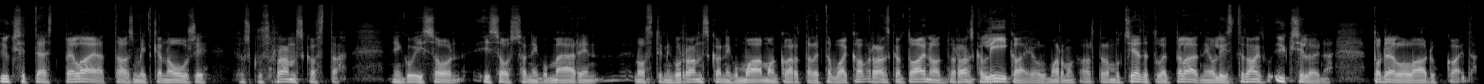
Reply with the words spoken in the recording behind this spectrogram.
yksittäiset pelaajat taas, mitkä nousi joskus Ranskasta niin kuin isoon, isossa niin kuin määrin nosti niin kuin Ranskan niin kuin maailmankartalle, että vaikka Ranskan on ainoa, Ranskan liikaa ei ollut maailmankartalla, mutta sieltä tulee pelaajat, niin oli sitten niin yksilöinä todella laadukkaita,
